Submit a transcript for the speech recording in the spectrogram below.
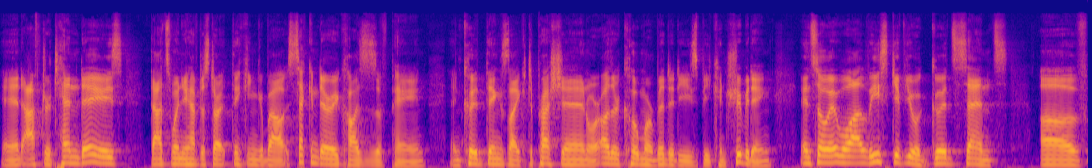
And after 10 days, that's when you have to start thinking about secondary causes of pain and could things like depression or other comorbidities be contributing. And so it will at least give you a good sense of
